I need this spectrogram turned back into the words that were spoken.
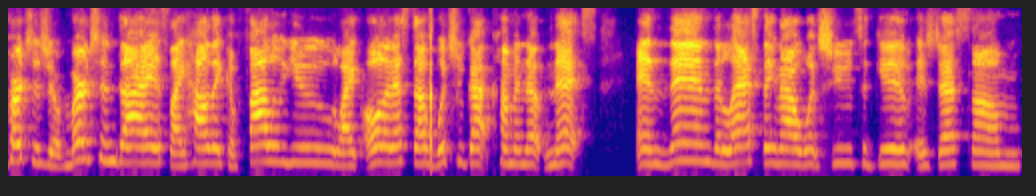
purchase your merchandise, like how they can follow you, like all of that stuff, what you got coming up next. And then the last thing I want you to give is just some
